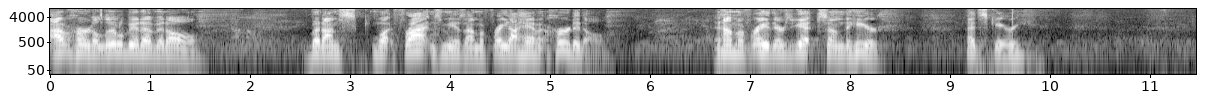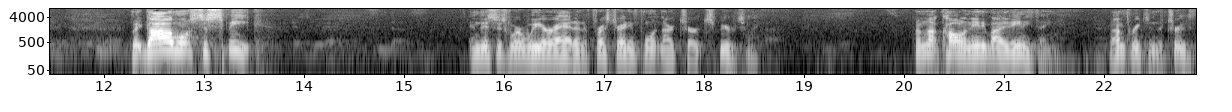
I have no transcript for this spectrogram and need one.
I've heard a little bit of it all. But I'm, what frightens me is I'm afraid I haven't heard it all. And I'm afraid there's yet some to hear. That's scary. But God wants to speak. And this is where we are at, at a frustrating point in our church spiritually. I'm not calling anybody to anything, but I'm preaching the truth.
